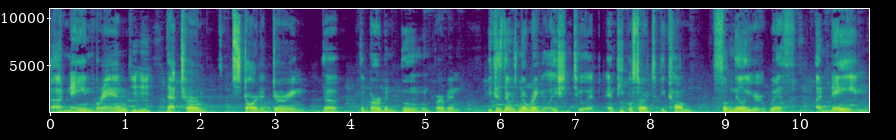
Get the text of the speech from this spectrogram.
uh, name brand. Mhm. That term started during the the bourbon boom when bourbon because there was no regulation to it, and people started to become familiar with a name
